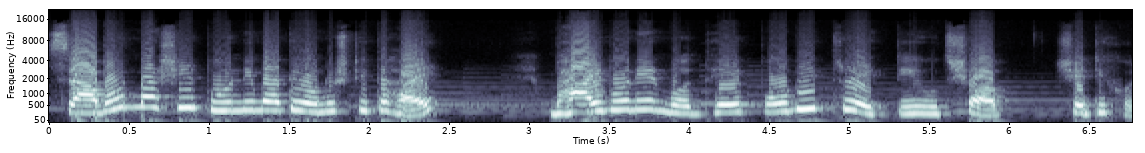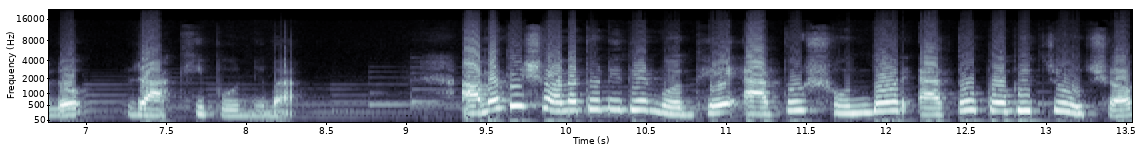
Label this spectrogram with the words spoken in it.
শ্রাবণ মাসের পূর্ণিমাতে অনুষ্ঠিত হয়। ভাই বোনের মধ্যে পবিত্র একটি উৎসব, সেটি হলো রাখি পূর্ণিমা। আমাদের সনাতনীদের মধ্যে এত সুন্দর, এত পবিত্র উৎসব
